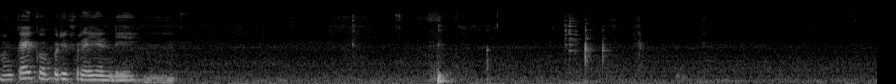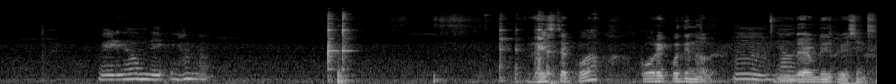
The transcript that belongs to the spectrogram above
వంకాయ కొబ్బరి ఫ్రై అండి. వేడిగా ఉంది. రైస్ తక్కువ కూర ఎక్కువ తినాలి. డయాబెటీస్ పేషెంట్స్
